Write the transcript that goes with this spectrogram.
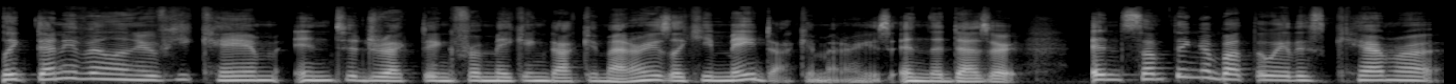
like Denis Villeneuve, he came into directing from making documentaries. Like he made documentaries in the desert, and something about the way this camera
